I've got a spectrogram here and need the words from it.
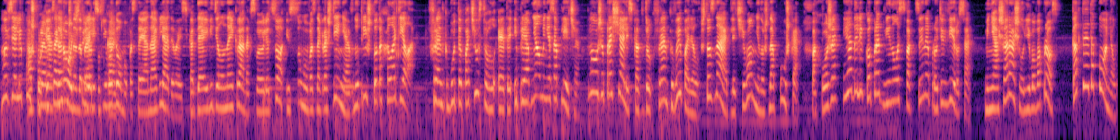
Мы взяли пушку и Фрэнк-то не осторожно добрались к его дому, постоянно оглядываясь. Когда я видела на экранах свое лицо и сумму вознаграждения, внутри что-то холодело. Фрэнк будто почувствовал это и приобнял меня за плечи. Мы уже прощались, как вдруг Фрэнк выпалил, что знает, для чего мне нужна пушка. Похоже, я далеко продвинулась с вакциной против вируса. Меня ошарашил его вопрос. «Как ты это понял?»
